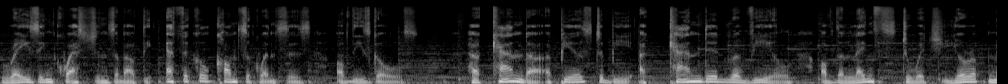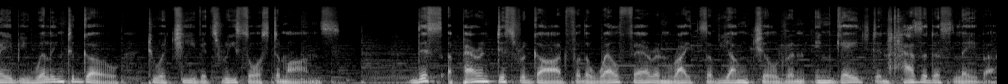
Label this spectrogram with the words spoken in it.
raising questions about the ethical consequences of these goals. Her candor appears to be a candid reveal of the lengths to which Europe may be willing to go to achieve its resource demands. This apparent disregard for the welfare and rights of young children engaged in hazardous labor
